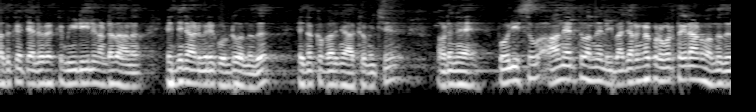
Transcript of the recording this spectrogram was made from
അതൊക്കെ ചിലരൊക്കെ മീഡിയയിൽ കണ്ടതാണ്. എന്തിനാണ് ഇവരെ കൊണ്ടുവന്നത് എന്നൊക്കെ പറഞ്ഞ് ആക്രമിച്ച് ഉടനെ പോലീസ് ആ നേരത്ത് വന്നില്ല. ഈ ബജറംഗ പ്രവർത്തകരാണ് വന്നത്.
